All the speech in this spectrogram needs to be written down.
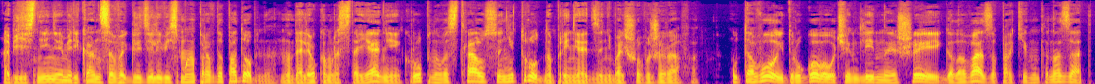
Объяснения американца выглядели весьма правдоподобно. На далеком расстоянии крупного страуса нетрудно принять за небольшого жирафа. У того и другого очень длинная шея и голова запрокинута назад.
